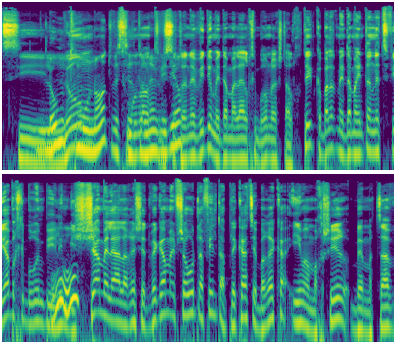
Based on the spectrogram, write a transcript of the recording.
צילום תמונות וסרטוני וידאו. וסרטוני וידאו, מידע מלא על חיבורים לרשת אלחוטית, קבלת מידע מהאינטרנט, צפייה בחיבורים פעילים, גישה מלאה לרשת, וגם האפשרות להפעיל את האפליקציה ברקע עם המכשיר במצב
